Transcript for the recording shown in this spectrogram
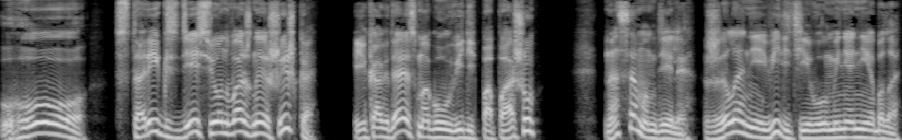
«Ого! Старик здесь, и он важная шишка? И когда я смогу увидеть папашу?» На самом деле, желания видеть его у меня не было.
